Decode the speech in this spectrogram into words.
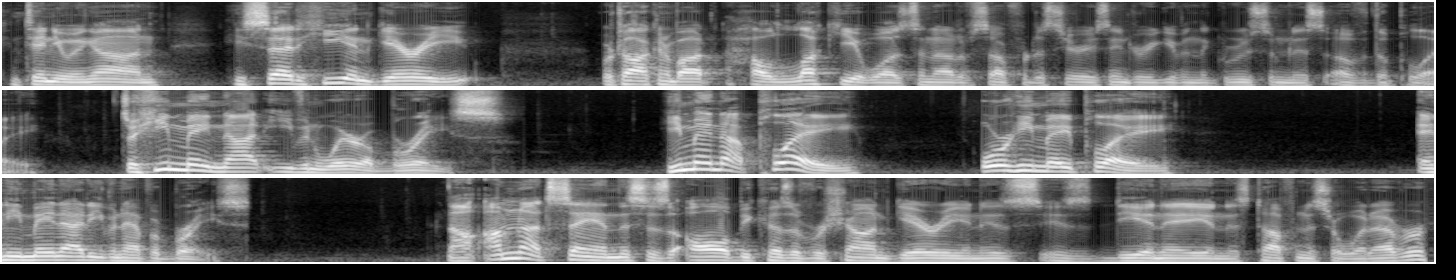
Continuing on, he said he and Gary We're talking about how lucky it was to not have suffered a serious injury given the gruesomeness of the play. So he may not even wear a brace. He may not play, or he may play, and he may not even have a brace. Now, I'm not saying this is all because of Rashan Gary and his, his DNA and his toughness or whatever,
